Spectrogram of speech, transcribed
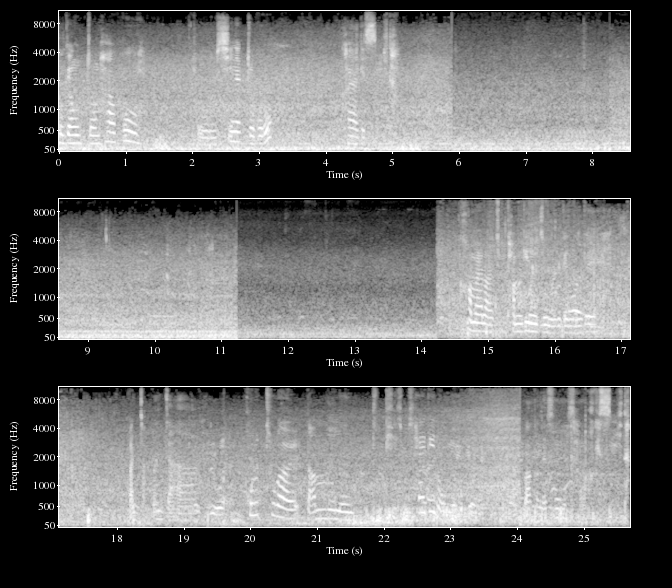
구경 좀 하고 저 시내 쪽으로 가야겠습니다. 카메라에 지금 담기는지 모르겠는데. 반짝반짝. 포르투갈 남부는 특히 좀 색이 너무 예뻐요. 마그넷을 사러 가겠습니다.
